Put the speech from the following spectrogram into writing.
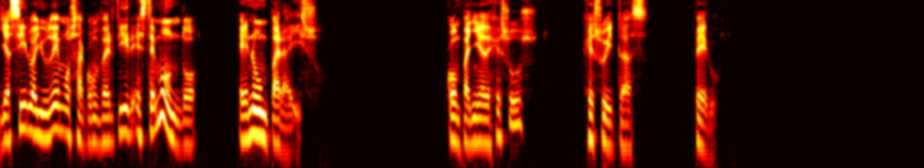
y así lo ayudemos a convertir este mundo en un paraíso. Compañía de Jesús, Jesuitas, Perú.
